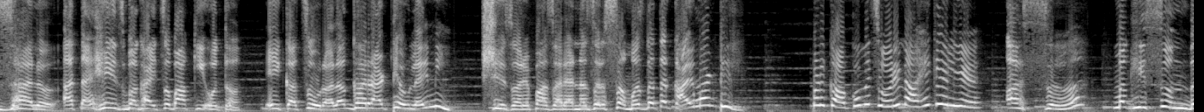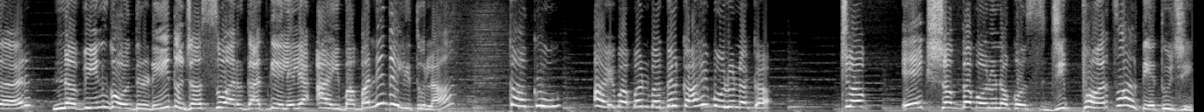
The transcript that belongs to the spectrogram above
झालं आता हेच बघायचं बाकी होतं. एका चोराला घरात ठेवलंय मी. शेजाऱ्या पाजाऱ्यांना जर समजलं तर काय म्हणतील? पण काकू मी चोरी नाही केलीये. असं? मग ही सुंदर नवीन गोधडी तुझ्या स्वर्गात गेलेल्या आईबाबांनी दिली तुला? काकू आईबाबांबद्दल काही बोलू नका. चुप! एक शब्द बोलू नकोस. जी फर चालते तुझी.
